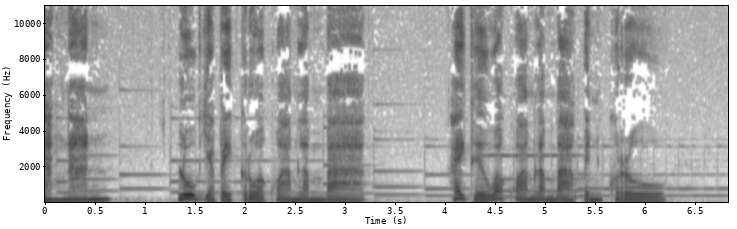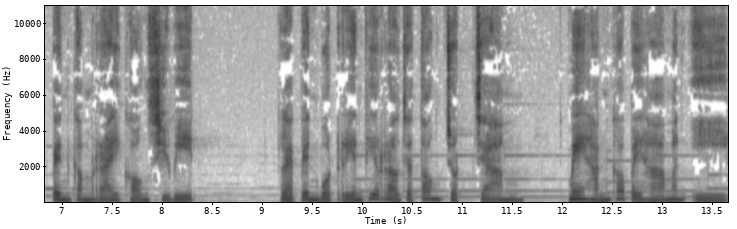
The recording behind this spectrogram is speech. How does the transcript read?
ดังนั้น ลูกอย่าไปกลัวความลำบาก ให้ถือว่าความลำบากเป็นครู เป็นกำไรของชีวิต และเป็นบทเรียนที่เราจะต้องจดจำไม่หันเข้าไปหามันอีก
